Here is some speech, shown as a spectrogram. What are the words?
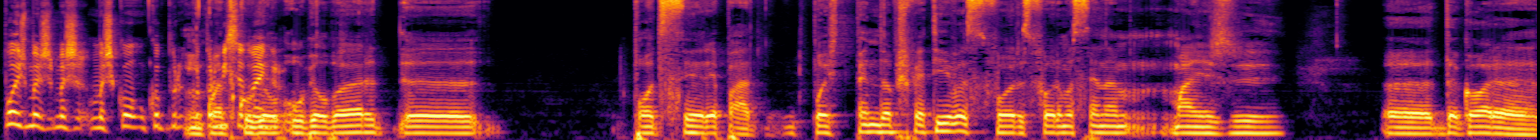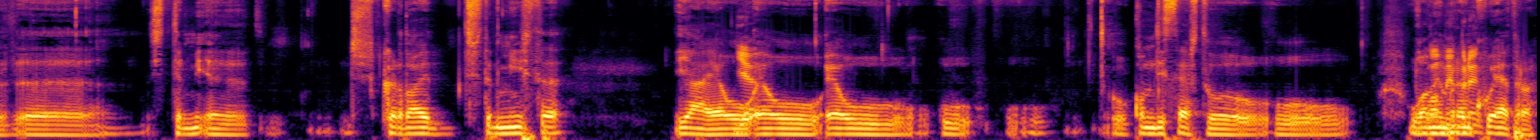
Pois, mas, mas, mas com, com a, com a premissa que o Bill, o Bill Burr eh, pode ser, epá, depois depende da perspectiva. Se for, se for uma cena mais eh, de agora, uh, extremi, uh, escardoide extremista, yeah, é, o, Yeah. é, o, é o, o, o- o- como disseste, o, o, o O homem, homem branco, branco. hetero.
